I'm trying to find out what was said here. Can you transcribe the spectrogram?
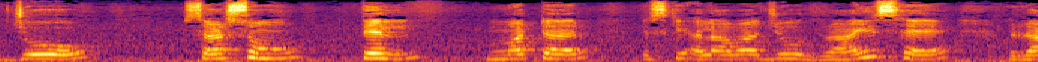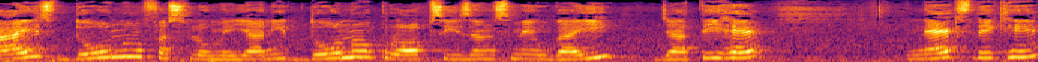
जो, सरसों तिल, मटर, इसके अलावा जो राइस है, राइस दोनों फ़सलों में, यानी दोनों क्रॉप सीजन्स में उगाई जाती है। नेक्स्ट देखें,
